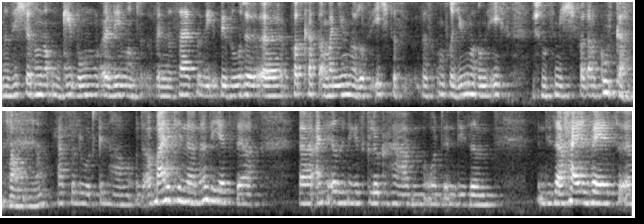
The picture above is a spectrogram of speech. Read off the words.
einer sicheren Umgebung leben. Und wenn das heißt, die Episode äh, Podcast an mein jüngeres Ich, dass, dass unsere jüngeren Ichs schon ziemlich verdammt gut gehabt haben. Ne? Absolut, genau. Und auch meine Kinder, ne, die jetzt ja äh, ein irrsinniges Glück haben und in diesem in dieser heilen Welt äh,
